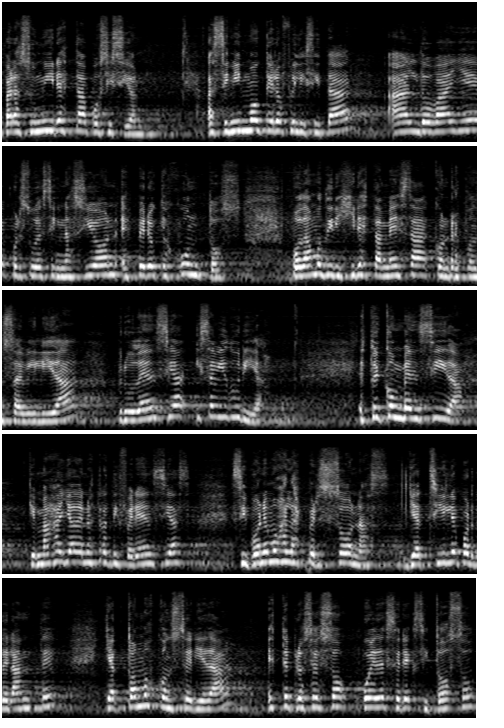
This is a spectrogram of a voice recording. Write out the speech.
para asumir esta posición. Asimismo, quiero felicitar Aldo Valle por su designación. Espero que juntos podamos dirigir esta mesa con responsabilidad, prudencia y sabiduría. Estoy convencida que más allá de nuestras diferencias, si ponemos a las personas y a Chile por delante y actuamos con seriedad, este proceso puede ser exitoso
